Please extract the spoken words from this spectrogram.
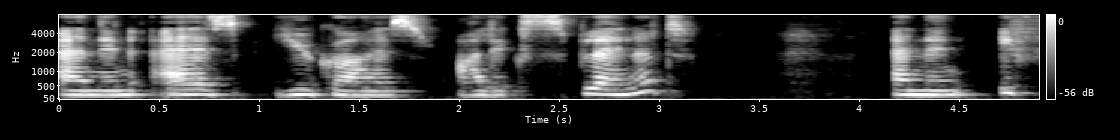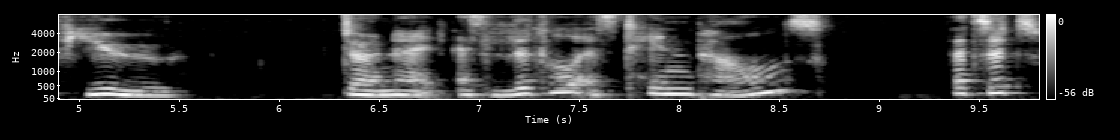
And then as you guys, I'll explain it and then if you donate as little as 10 pounds, that's it,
